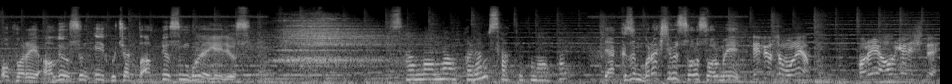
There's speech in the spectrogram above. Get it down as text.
O parayı alıyorsun, ilk uçakla atlıyorsun, buraya geliyorsun. Sen benden para mı sakladın Alpay? Ya kızım bırak şimdi soru sormayı. Ne diyorsam onu yap. Parayı al gel işte.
